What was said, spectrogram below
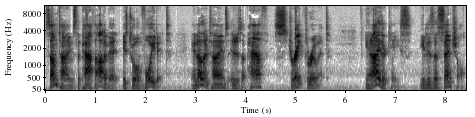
Sometimes the path out of it is to avoid it, and other times it is a path straight through it. In either case, it is essential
